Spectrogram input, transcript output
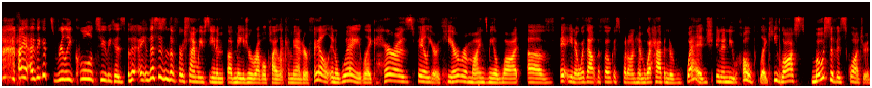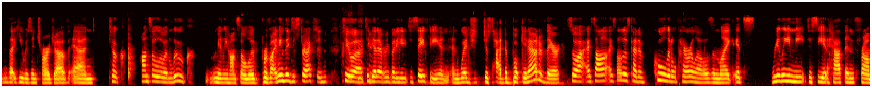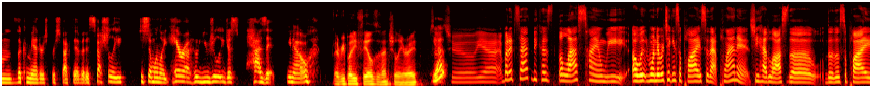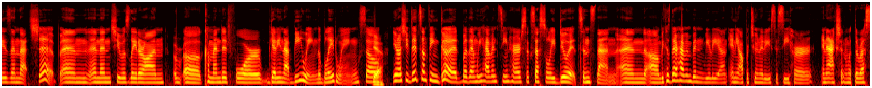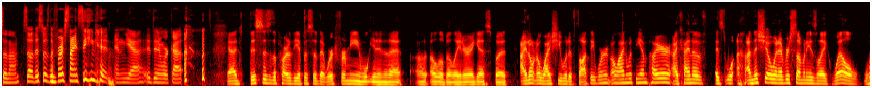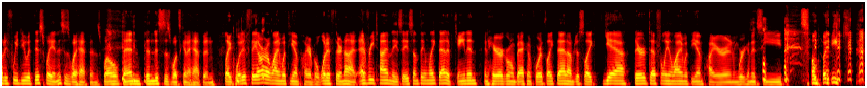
I think it's really cool too because th- this isn't the first time we've seen a, a major rebel pilot commander fail in a way. Like hera's failure here reminds me a lot of eh, you know without the focus put on him what happened to wedge in a new hope. Like he lost most of his squadron that he was in charge of and took han solo and luke mainly Han Solo providing the distraction to uh, to get everybody to safety, and and Wedge just had to book it out of there. So I, I saw I saw those kind of cool little parallels, and like it's really neat to see it happen from the commander's perspective, and especially to someone like Hera who usually just has it, you know. Everybody fails eventually, right? So Yep. true. Yeah, but it's sad because the last time we, oh, when they were taking supplies to that planet, she had lost the the, the supplies and that ship, and and then she was later on uh, commended for getting that B wing, the blade wing. So Yeah. you know she did something good, but then we haven't seen her successfully do it since then, and um, because there haven't been really any opportunities to see her in action with the rest of them. So this was the first time seeing it, and yeah, it didn't work out. Yeah, this is the part of the episode that worked for me, and we'll get into that a, a little bit later, I guess. But I don't know why she would have thought they weren't aligned with the Empire. I kind of it's on this show whenever somebody is like, "Well, what if we do it this way and this is what happens?" Well, then then this is what's going to happen. Like, what if they are aligned with the Empire, but what if they're not? Every time they say something like that, if Kanan and Hera are going back and forth like that, I'm just like, "Yeah, they're definitely aligned with the Empire, and we're going to see somebody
